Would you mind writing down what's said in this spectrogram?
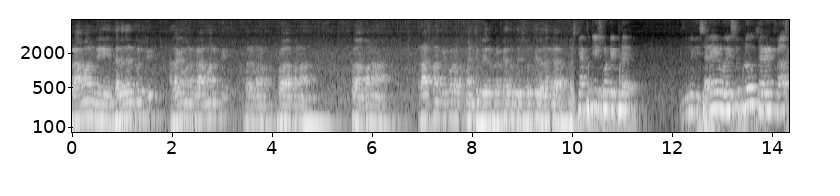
గ్రామాన్ని మీ తల్లిదండ్రులకి అలాగే మన గ్రామానికి మరి మన మన మన రాష్ట్రానికి కూడా మంచి పేరు ప్రఖ్యాతులు తీసుకొచ్చే విధంగా స్టెప్ తీసుకుంటే ఇప్పుడే. ఇది మీది సరైన వయసు ఇప్పుడు సరైన క్లాస్.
